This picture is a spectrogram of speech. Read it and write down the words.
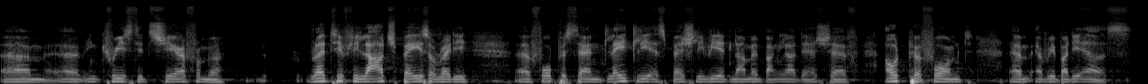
um, uh, increased its share from a relatively large base already, uh, 4%. Lately, especially Vietnam and Bangladesh have outperformed um, everybody else.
